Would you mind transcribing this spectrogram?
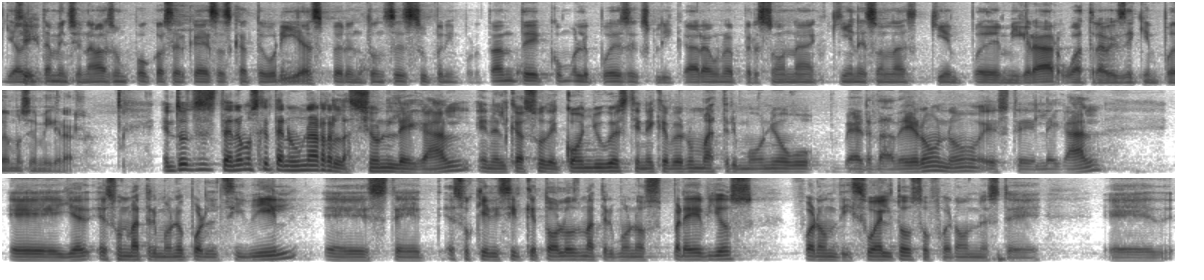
Ya ahorita mencionabas un poco acerca de esas categorías, pero entonces súper importante, ¿cómo le puedes explicar a una persona quiénes son las, quién puede emigrar o a través de quién podemos emigrar? Entonces tenemos que tener una relación legal. En el caso de cónyuges tiene que haber un matrimonio verdadero, ¿no? Este, legal. Eh, es un matrimonio por el civil. Este, eso quiere decir que todos los matrimonios previos fueron disueltos o fueron este, eh,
